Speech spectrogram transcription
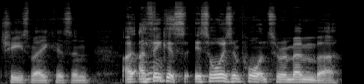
cheesemakers, and I, I yes. think it's it's always important to remember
